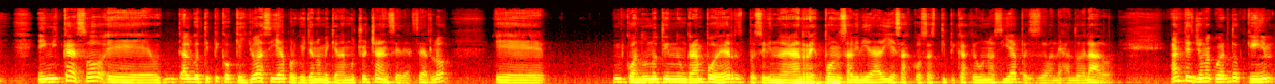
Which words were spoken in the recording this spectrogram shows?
en mi caso, eh, algo típico que yo hacía, porque ya no me queda mucho chance de hacerlo, eh, cuando uno tiene un gran poder, pues se viene una gran responsabilidad y esas cosas típicas que uno hacía, pues se van dejando de lado. Antes yo me acuerdo que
